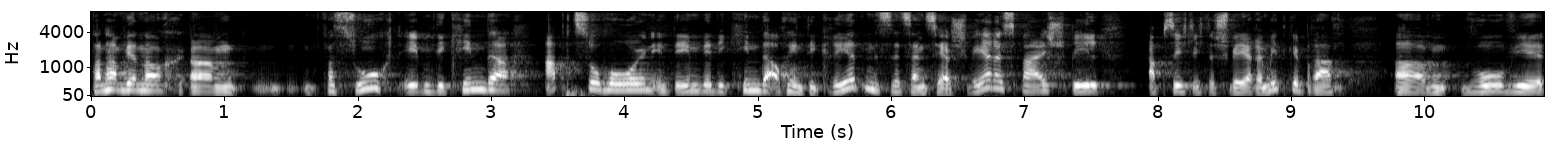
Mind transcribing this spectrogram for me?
Dann haben wir noch ähm, versucht, eben die Kinder abzuholen, indem wir die Kinder auch integrierten. Das ist jetzt ein sehr schweres Beispiel, absichtlich das Schwere mitgebracht, ähm, wo, wir,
